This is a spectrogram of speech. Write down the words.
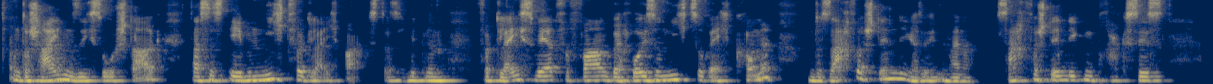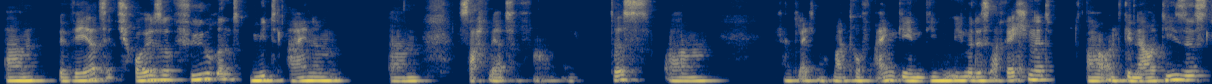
unterscheiden sich so stark, dass es eben nicht vergleichbar ist, dass ich mit einem Vergleichswertverfahren bei Häusern nicht zurechtkomme und der Sachverständige, also in meiner Sachverständigenpraxis, ähm, bewerte ich Häuser führend mit einem ähm, Sachwertverfahren. Und das, ähm, ich kann gleich nochmal darauf eingehen, wie, wie man das errechnet. Äh, und genau dieses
